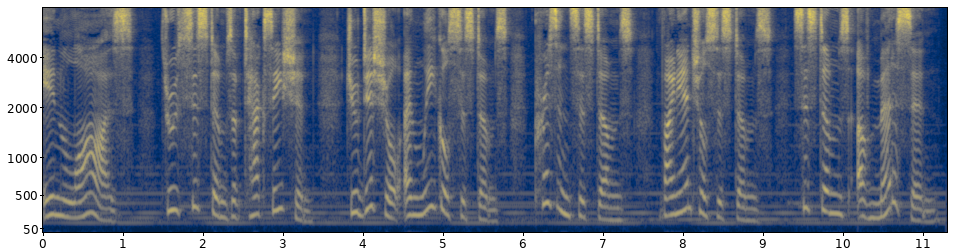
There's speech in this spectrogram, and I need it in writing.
in laws, through systems of taxation, judicial and legal systems, prison systems, financial systems, systems of medicine,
